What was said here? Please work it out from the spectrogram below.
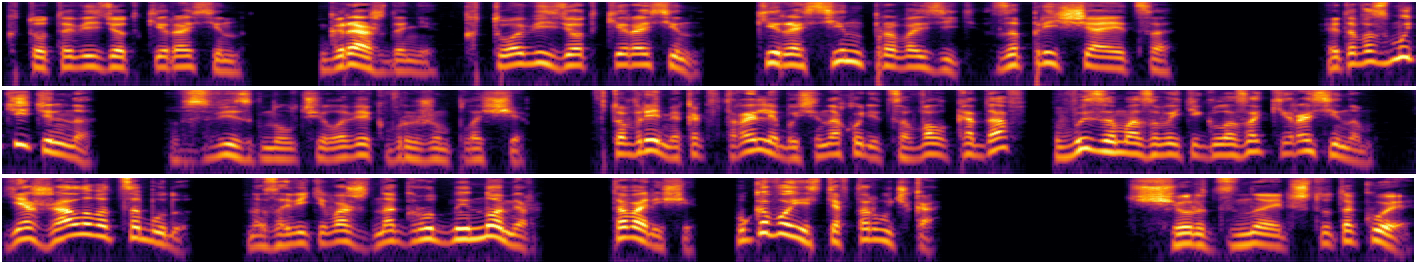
Кто-то везет керосин. Граждане, кто везет керосин? Керосин провозить запрещается. Это возмутительно, взвизгнул человек в рыжем плаще. В то время как в троллейбусе находится волкодав, вы замазываете глаза керосином. Я жаловаться буду. Назовите ваш нагрудный номер. Товарищи, у кого есть авторучка? Черт знает, что такое,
